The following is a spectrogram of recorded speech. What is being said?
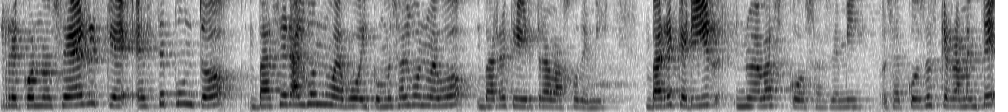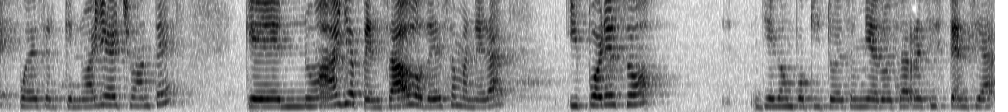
reconocer que este punto va a ser algo nuevo y como es algo nuevo va a requerir trabajo de mí, va a requerir nuevas cosas de mí, o sea, cosas que realmente puede ser que no haya hecho antes, que no haya pensado de esa manera y por eso llega un poquito ese miedo, esa resistencia.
